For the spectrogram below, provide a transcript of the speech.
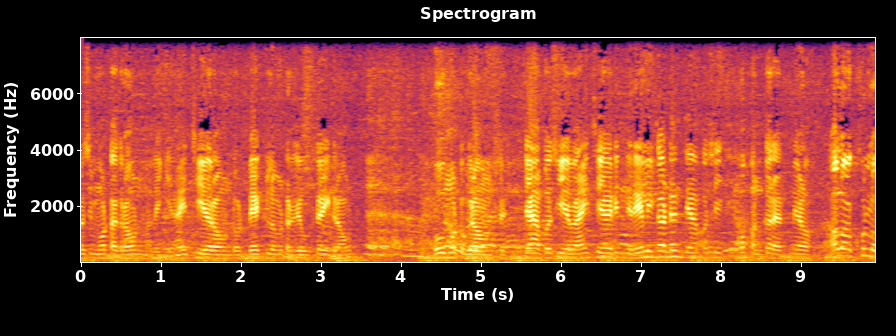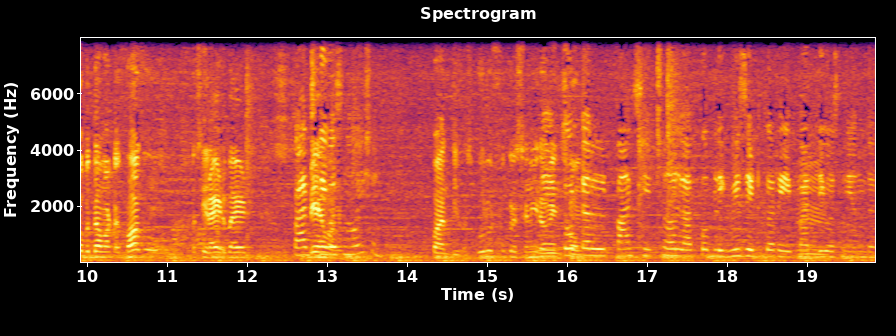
પછી મોટા ગ્રાઉન્ડમાં લઈ ગયા. અહીંથી અરાઉન્ડ બે કિલોમીટર જેવું છે એ ગ્રાઉન્ડ બહુ મોટું ગ્રાઉન્ડ છે. ત્યાં પછી હવે અહીંથી આ રીતની રેલી કાઢે ને ત્યાં પછી ઓપન કરે મેળો. હલો ખુલ્લો બધા માટે ભાગો. પછી રાઈડ બાઈડ પાંચ બે દિવસનો હોય છે પાંચ દિવસ. ગુરુ શુક્ર શનિ રવિ ટોટલ પાંચથી છ લાખ પબ્લિક વિઝિટ કરે પાંચ. દિવસની અંદર.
